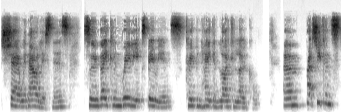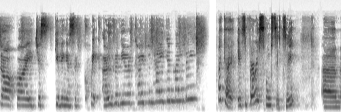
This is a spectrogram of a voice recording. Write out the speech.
share with our listeners so they can really experience Copenhagen like a local. Um, perhaps you can start by just giving us a quick overview of Copenhagen, maybe? Okay, it's a very small city. Um,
